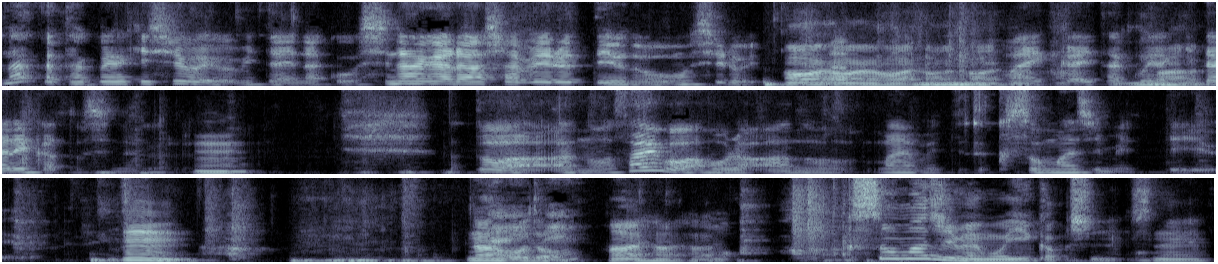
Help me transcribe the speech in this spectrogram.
なんかたこ焼きしようよみたいな、こう、しながら喋るっていうのは面白い。はいはいはいはいはい。毎回たこ焼き誰かとしながら。うん。あとは、あの、最後はほら、あの、前も言ってたクソ真面目っていう。うん。なるほど。ねはいはいはい。クソ真面目もいいかもしれないですね。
